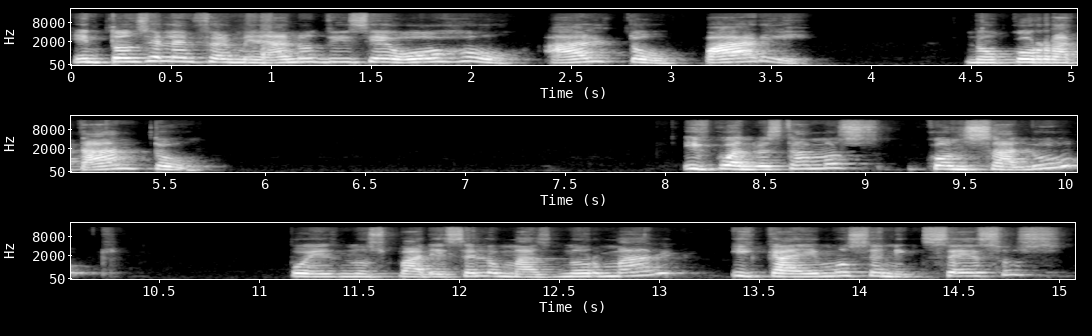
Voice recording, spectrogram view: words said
Entonces la enfermedad nos dice, ojo, alto, pare, no corra tanto. Y cuando estamos con salud, pues nos parece lo más normal y caemos en excesos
